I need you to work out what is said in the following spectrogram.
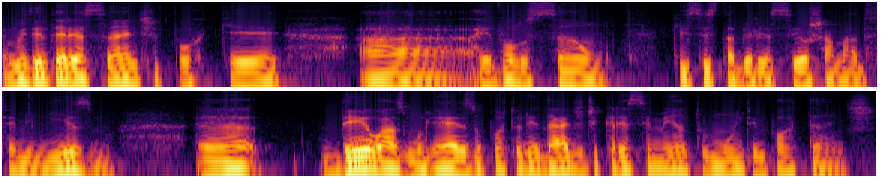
É muito interessante porque a revolução que se estabeleceu, chamado feminismo, uh, deu às mulheres oportunidade de crescimento muito importante.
